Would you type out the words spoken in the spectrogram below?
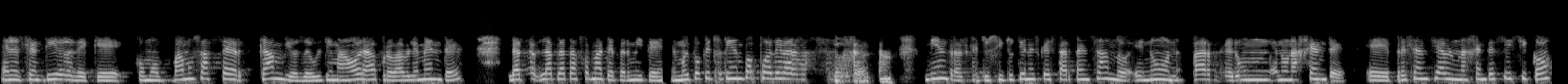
En el sentido de que, como vamos a hacer cambios de última hora, probablemente, La, plataforma te permite en muy poquito tiempo poder hacer oferta. Mientras que tú, si tú tienes que estar pensando en un partner, en un agente eh, presencial, en un agente físico,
